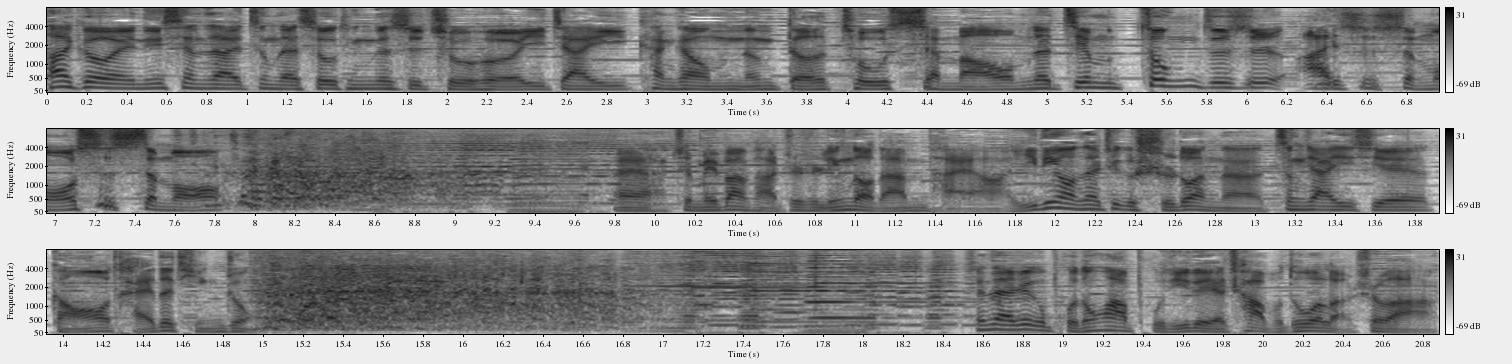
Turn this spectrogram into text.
嗨，各位，您现在正在收听的是《楚河一加一》，看看我们能得出什么？我们的节目宗旨是：爱是什么？是什么？哎呀，这没办法，这是领导的安排啊！一定要在这个时段呢，增加一些港澳台的听众。现在这个普通话普及的也差不多了，是吧？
